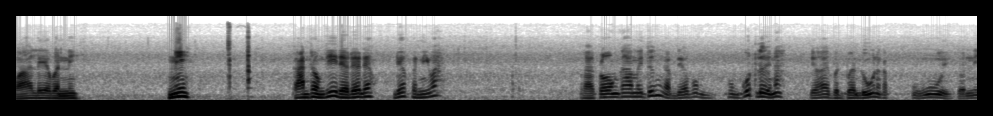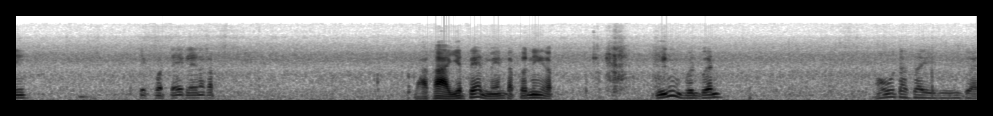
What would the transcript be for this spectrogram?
ว่าเลวันนี้ นี่ การทองสีเดี๋ยวเดี๋ยวเดี๋ยวเดี๋ยวเป็นนี้วะหลายกรองข้าไม่ถึงกับเดี๋ยวผมผมคุดเลยนะเดี๋ยวให้เพื่อนๆดูนะครับโอ้ยตัวนี้เจ็กปวดแตกเลยนะครับราคาเย็ดเส้นเหมือนกับตัวนี้ครับยิงเพื่อนๆ เอาแต่ใส่ใหญ่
